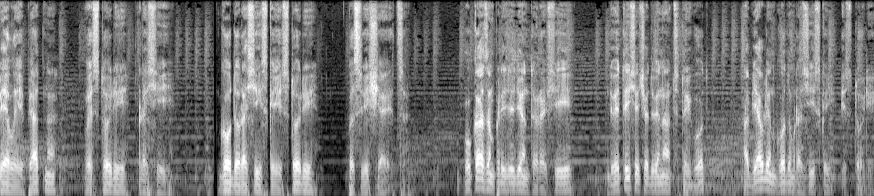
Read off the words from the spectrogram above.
Белые пятна в истории России. Году российской истории посвящается. Указом президента России 2012 год объявлен годом российской истории.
